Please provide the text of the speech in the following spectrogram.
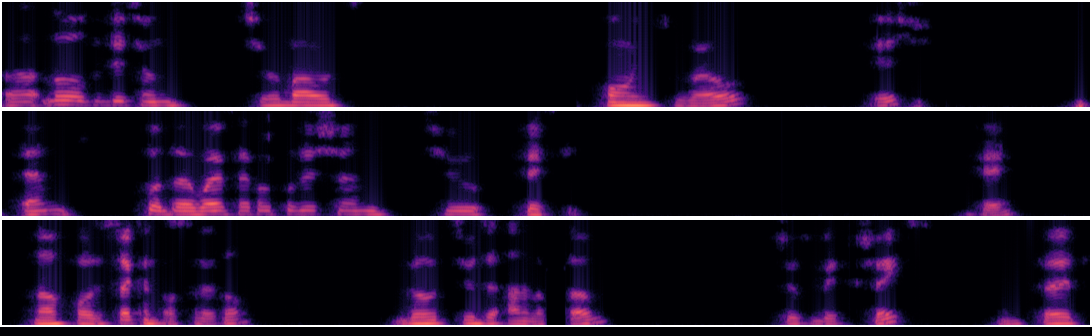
Uh, lower the detune to about 0.12 ish and put the wavetable position to 50. Okay. Now for the second oscillator, go to the analog tab, choose basic shapes, and set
